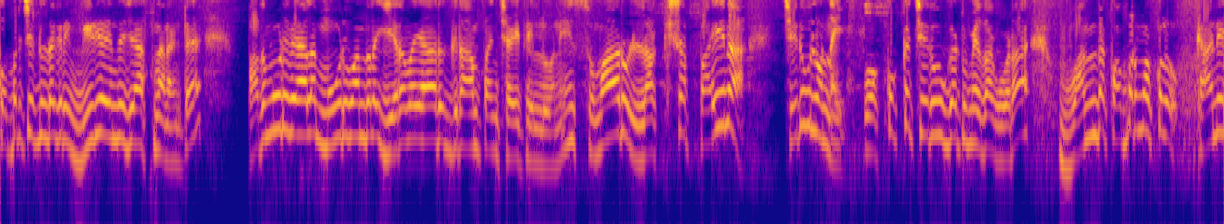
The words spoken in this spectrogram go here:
కొబ్బరి చెట్ల దగ్గర ఈ వీడియో ఎందుకు చేస్తున్నానంటే పదమూడు వేల మూడు వందల ఇరవై ఆరు గ్రామ పంచాయతీల్లోని సుమారు లక్ష పైన చెరువులు ఉన్నాయి. ఒక్కొక్క చెరువు గట్టు మీద కూడా వంద కొబ్బరి మొక్కలు కానీ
